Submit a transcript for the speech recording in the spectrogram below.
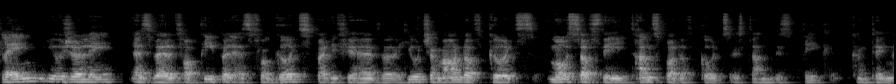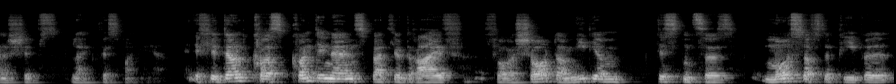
plane usually, as well for people as for goods. But if you have a huge amount of goods, most of the transport of goods is done with big container ships like this one here. If you don't cross continents, but you drive for short or medium distances, most of the people,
